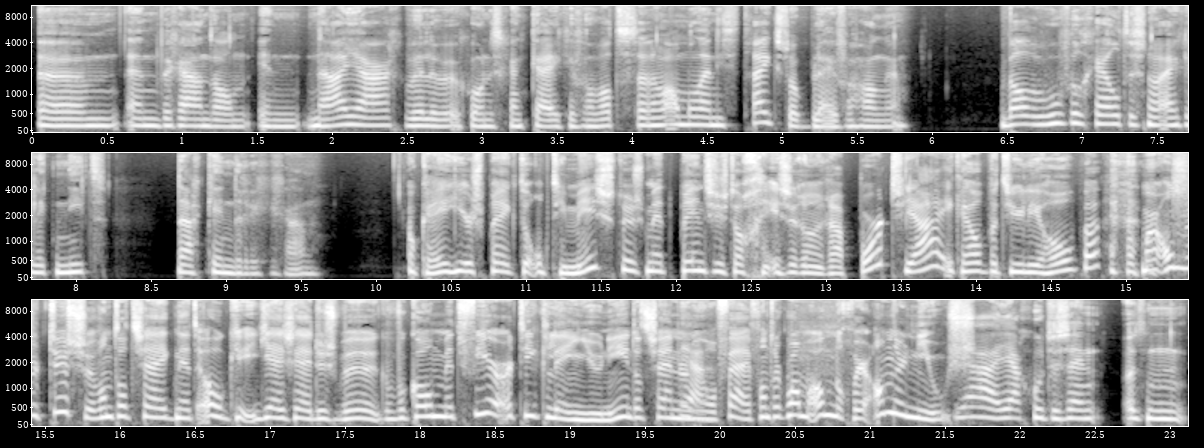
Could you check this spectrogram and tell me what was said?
Um, en we gaan dan in najaar willen we gewoon eens gaan kijken van wat is er nou allemaal aan die strijkstok blijven hangen. Wel, hoeveel geld is nou eigenlijk niet naar kinderen gegaan? Oké, hier spreekt de optimist. Dus met Prinsjesdag is er een rapport. Ja, ik help het jullie hopen. Maar ondertussen, want dat zei ik net ook. Jij zei dus, we, we komen met vier artikelen in juni. En dat zijn er Ja. nu al vijf. Want er kwam ook nog weer ander nieuws. Ja, ja, goed. Er zijn, een-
